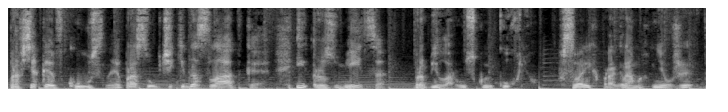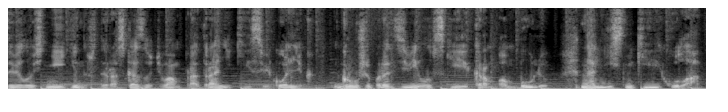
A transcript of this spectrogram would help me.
Про всякое вкусное, про супчики да сладкое. И, разумеется, про белорусскую кухню. В своих программах мне уже довелось не единожды рассказывать вам про драники и свекольник, груши парадзивиловские и крамбамбулю, налистники и кулагу.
